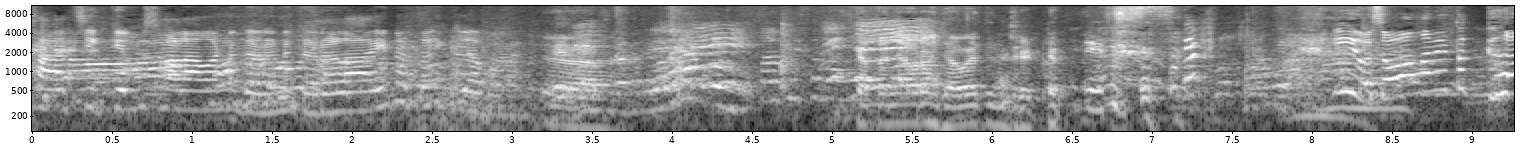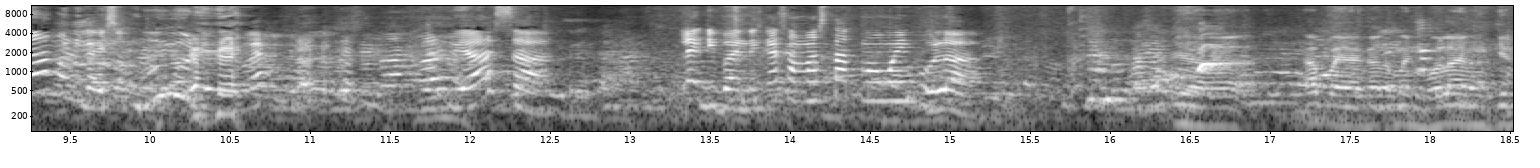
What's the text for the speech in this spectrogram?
saat SEA Games melawan negara-negara lain atau iya apa Van? Ya, katanya orang Jawa itu dredeg. iya soalnya tegang kan nggak iso guyu deh luar biasa. Lek dibandingkan sama start mau main bola Ya apa ya kalau main bola ya mungkin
